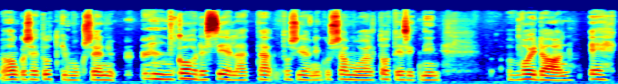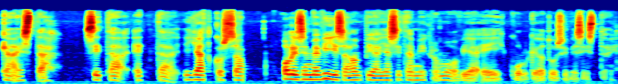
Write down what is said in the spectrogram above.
No onko se tutkimuksen kohde siellä, että tosiaan niin kuin Samuel totesit, niin voidaan ehkäistä sitä, että jatkossa olisimme viisaampia ja sitä mikromuovia ei kulkeutuisi vesistöihin?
